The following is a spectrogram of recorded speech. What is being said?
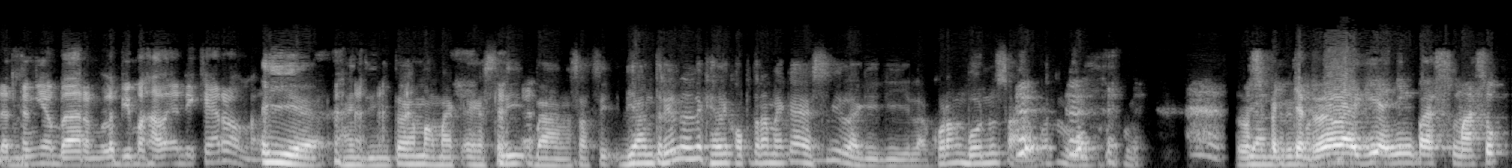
datangnya bareng lebih mahal Andy Carroll malah. Iya, anjing itu emang Mike Ashley bangsat sih. Dianterin ada helikopter Mike Ashley lagi gila. Kurang bonus apa tuh? Prospek Dianterin cedera lagi anjing pas masuk.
